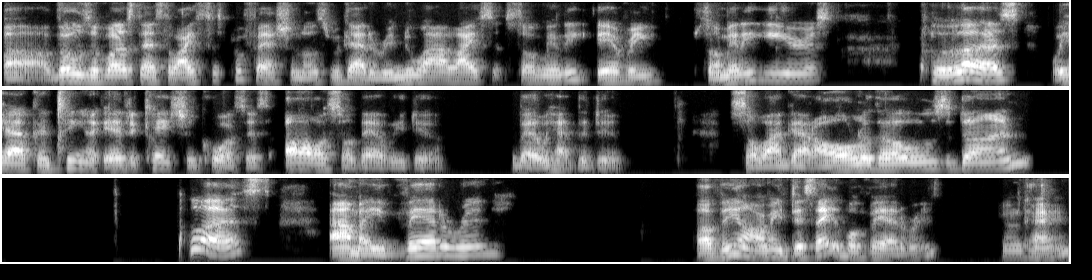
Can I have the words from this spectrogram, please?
uh, those of us that's licensed professionals, we got to renew our license so many every so many years. Plus, we have continuing education courses also that we do that we have to do. So I got all of those done. Plus, I'm a veteran of the Army, disabled veteran. Okay.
